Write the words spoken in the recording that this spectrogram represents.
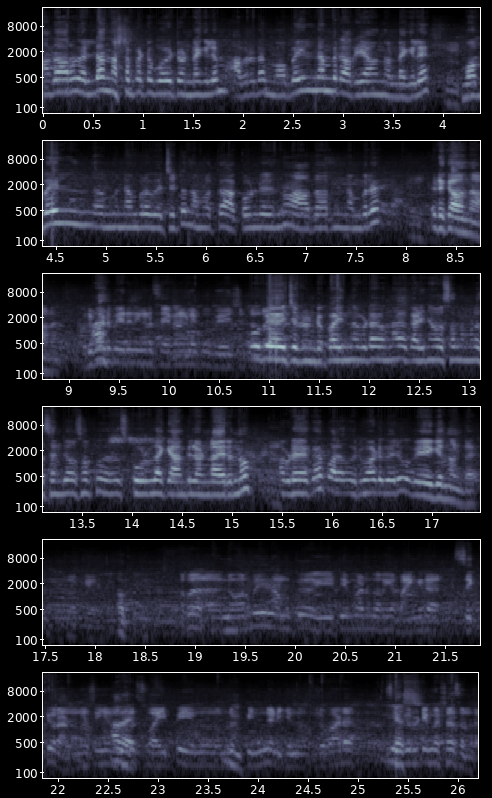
ആധാറും എല്ലാം നഷ്ടപ്പെട്ടു പോയിട്ടുണ്ടെങ്കിലും അവരുടെ മൊബൈൽ നമ്പർ അറിയാവുന്നുണ്ടെങ്കിൽ മൊബൈൽ നമ്പർ വെച്ചിട്ട് നമുക്ക് അക്കൗണ്ടിൽ നിന്നും ആധാർ നമ്പർ എടുക്കാവുന്നതാണ്. ഒരുപാട് പേര് നിങ്ങളുടെ സേവനങ്ങൾ ഉപയോഗിച്ചിട്ടുണ്ട്. ഉപയോഗിച്ചിട്ടുണ്ട്. ഇപ്പോൾ ഇന്ന് ഇവിടെ വന്ന് കഴിഞ്ഞ ദിവസം നമ്മൾ സെന്റ് ജോസഫ് സ്കൂളിലെ ക്യാമ്പിലുണ്ടായിരുന്നു അവിടെയൊക്കെ ഒരുപാട് പേര് ഉപയോഗിക്കുന്നുണ്ട്. Okay okay. അപ്പൊ നോർമലി നമുക്ക് എ ടി എം കാർഡ് എന്ന് പറഞ്ഞാൽ ഭയങ്കര സെക്യൂർ ആണ്. എന്ന് വെച്ച് കഴിഞ്ഞാൽ സ്വൈപ്പ് ചെയ്യുന്നു നമ്മൾ പിൻ അടിക്കുന്നു ഒരുപാട് സെക്യൂരിറ്റി മെഷേഴ്സ് ഉണ്ട്.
